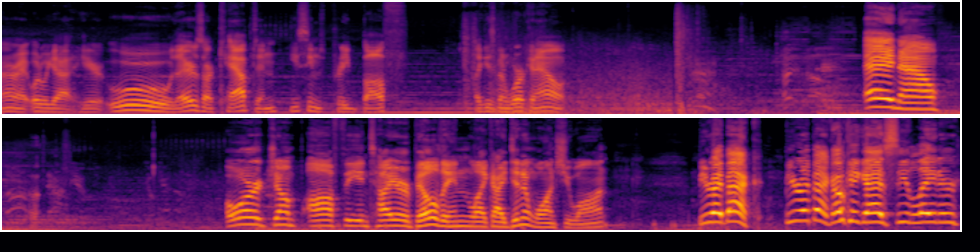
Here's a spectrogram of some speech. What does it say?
Alright, what do we got here? Ooh, there's our captain. He seems pretty buff. Like he's been working out. Hey, now! Or jump off the entire building like I didn't want you on. Be right back! Be right back! Okay, guys, see you later!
